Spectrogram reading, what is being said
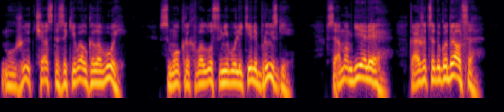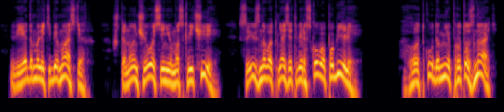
Мужик часто закивал головой. С мокрых волос у него летели брызги. «В самом деле, кажется, догадался. Ведомо ли тебе, мастер, что нонче осенью москвичи сызного князя Тверского побили? Откуда мне про то знать?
